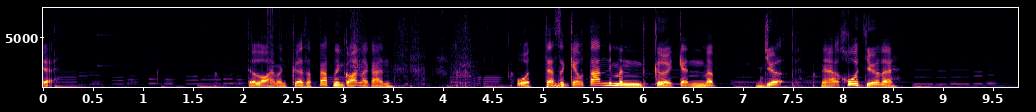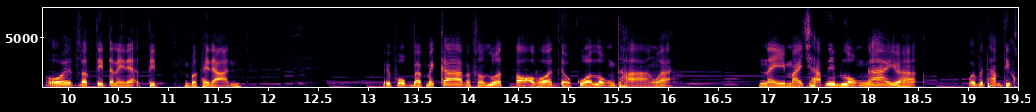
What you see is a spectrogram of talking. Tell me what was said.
แหละ เดี๋ยวรอให้มันเกิดสักแป๊บหนึ่งก่อนแล้วกัน โอ้แต่สเกลตันนี่มันเกิดกันแบบเยอะนะโคตรเยอะเลย โอ้ยเราติดอะไรเนี่ย ติดบนเพดานไอผมแบบไม่กล้าแบบสำรวจต่อเพราะว่าเดี๋ยวกลัวหลงทางว่ะ ในไมชับนี่หลงง่ายอยู่ฮะ อ้ยเป็นถ้ำที่โค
